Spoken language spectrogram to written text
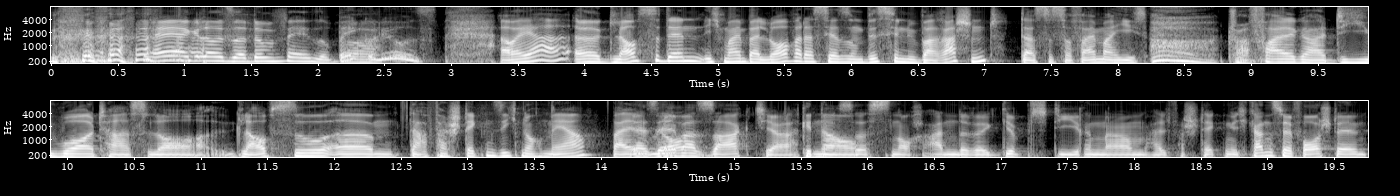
Ja, ja, genau, so ein dummer Face, so Big Ah. News. Aber ja, äh, glaubst du denn, ich meine, bei Lore war das ja so ein bisschen überraschend, dass es auf einmal hieß, oh, Trafalgar, D. Waters Law. Glaubst du, ähm, da verstecken sich noch mehr? Weil Er selber Law- sagt ja, Genau. dass es noch andere gibt, die ihren Namen halt verstecken. Ich kann es mir vorstellen.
